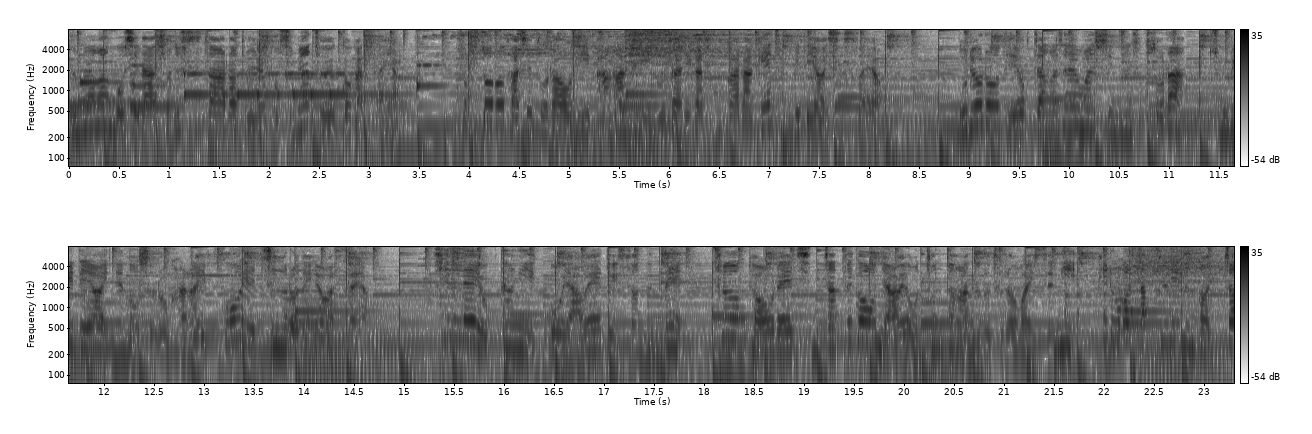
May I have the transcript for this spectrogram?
유명한 곳이라 저녁 식사하러 들려보시면 좋을 것 같아요. 숙소로 다시 돌아오니 방 안에 이부자리가 정갈하게 준비되어 있었어요. 무료로 대욕장을 사용할 수 있는 숙소라 준비되어 있는 옷으로 갈아입고 1층으로 내려왔어요. 실내 욕탕이 있고 야외에도 있었는데 추운 겨울에 진짜 뜨거운 야외 온천탕 안으로 들어가 있으니 피로가 싹 풀리는 거 있죠?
